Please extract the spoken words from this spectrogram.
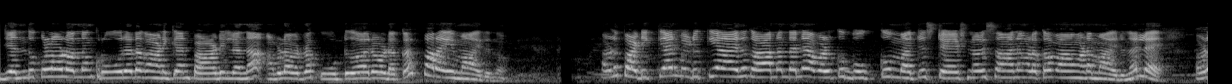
ജന്തുക്കളോടൊന്നും ക്രൂരത കാണിക്കാൻ പാടില്ലെന്ന് അവൾ അവരുടെ കൂട്ടുകാരോടൊക്കെ പറയുമായിരുന്നു. അവൾ പഠിക്കാൻ മിടുക്കിയായത് കാരണം തന്നെ അവൾക്ക് ബുക്കും മറ്റു സ്റ്റേഷനറി സാധനങ്ങളൊക്കെ വാങ്ങണമായിരുന്നു അല്ലേ? അവൾ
